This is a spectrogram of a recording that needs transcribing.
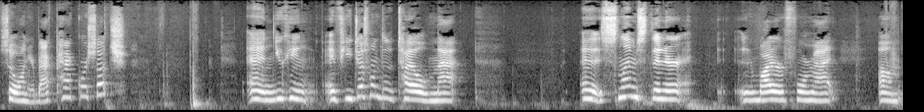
so on your backpack or such. And you can, if you just want the tile mat, and it's slim, thinner, and wider format, um,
